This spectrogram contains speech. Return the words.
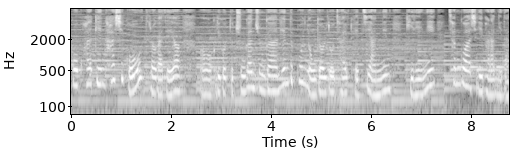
꼭 확인하시고 들어가세요. 어, 그리고 또 중간중간 핸드폰 연결도 잘 되지 않는 길이니 참고하시기 바랍니다.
